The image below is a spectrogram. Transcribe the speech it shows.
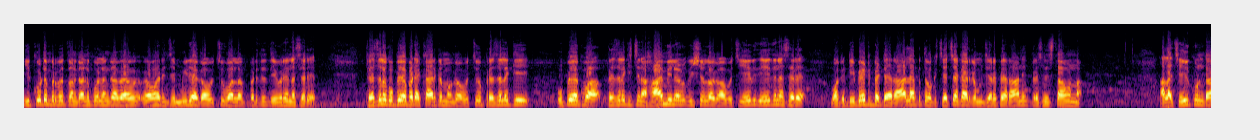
ఈ కూటమి ప్రభుత్వానికి అనుకూలంగా వ్యవ- వ్యవహరించే మీడియా కావచ్చు వాళ్ళ ప్రతినిధి ఎవరైనా సరే ప్రజలకు ఉపయోగపడే కార్యక్రమం కావచ్చు ప్రజలకి ఉపయోగ ప్రజలకు ఇచ్చిన హామీల విషయంలో కావచ్చు ఏది ఏదైనా సరే ఒక డిబేట్ పెట్టారా లేకపోతే ఒక చర్చా కార్యక్రమం జరిపారా అని ప్రశ్నిస్తా ఉన్నా. అలా చేయకుండా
